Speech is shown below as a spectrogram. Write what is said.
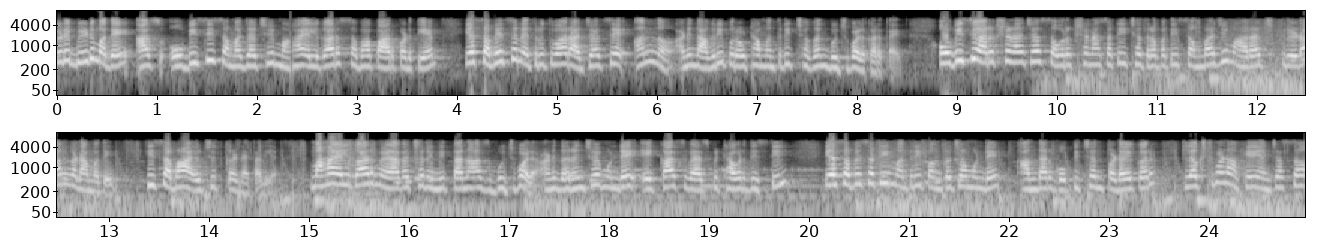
इकडे बीडमध्ये आज ओबीसी समाजाची महाएल्गार सभा पार पडतीये. या सभेचं नेतृत्व राज्याचे अन्न आणि नागरी पुरवठा मंत्री छगन भुजबळ करतायत. ओबीसी आरक्षणाच्या संरक्षणासाठी छत्रपती संभाजी महाराज क्रीडांगणामध्ये ही सभा आयोजित करण्यात आली आहे. महाएल्गार मेळाव्याच्या निमित्तानं आज भुजबळ आणि धनंजय मुंडे एकाच व्यासपीठावर दिसतील. या सभेसाठी मंत्री पंकजा मुंडे आमदार गोपीचंद पडळकर लक्ष्मण हाके यांच्यासह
